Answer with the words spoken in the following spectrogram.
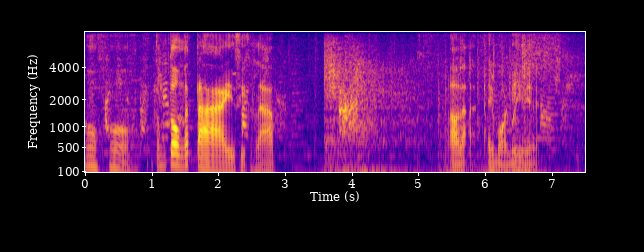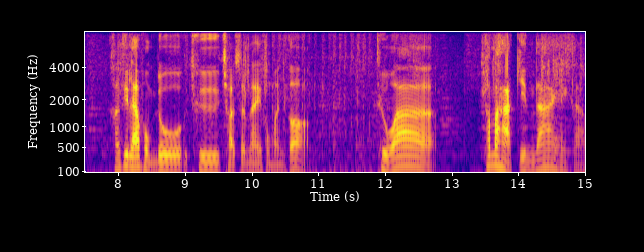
โอ้โหตรงๆก็ตายสิครับ เอาละไอหมอนี่เนี่ยครั้งที่แล้วผมดูคือช็อตสไนของมันก็ ถือว่าทำมาหากินได้นะครับ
